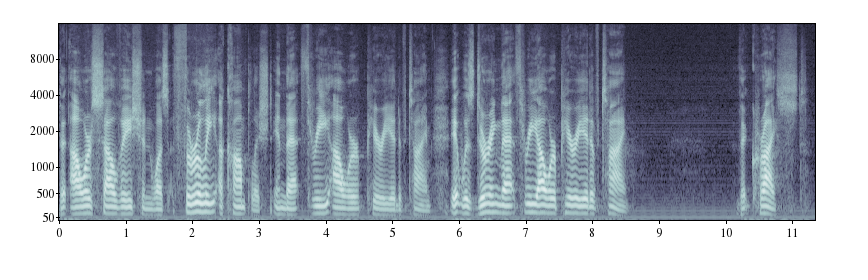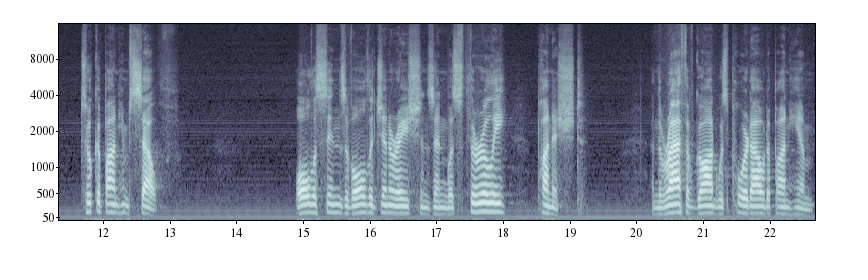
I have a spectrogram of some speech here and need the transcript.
that our salvation was thoroughly accomplished in that three hour period of time. It was during that three hour period of time that Christ took upon himself all the sins of all the generations and was thoroughly punished. And the wrath of God was poured out upon him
